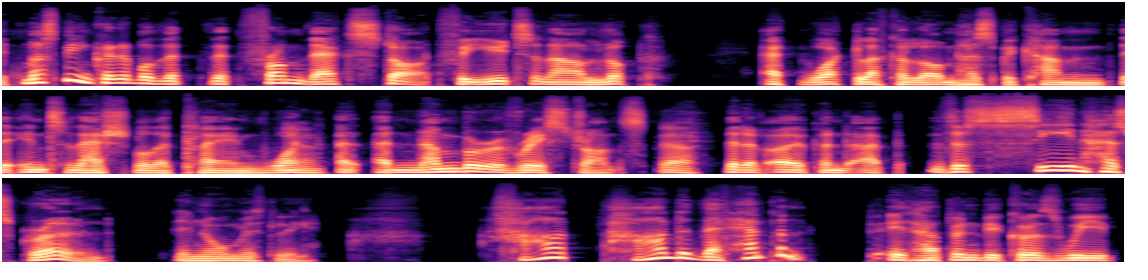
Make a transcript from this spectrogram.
it must be incredible that, that from that start, for you to now look at what La Colombe has become, the international acclaim, what a, a number of restaurants Yeah. that have opened up, the scene has grown. enormously. How how did that happen? it happened because we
